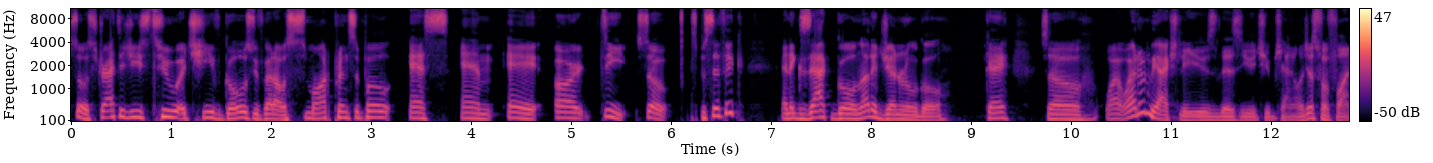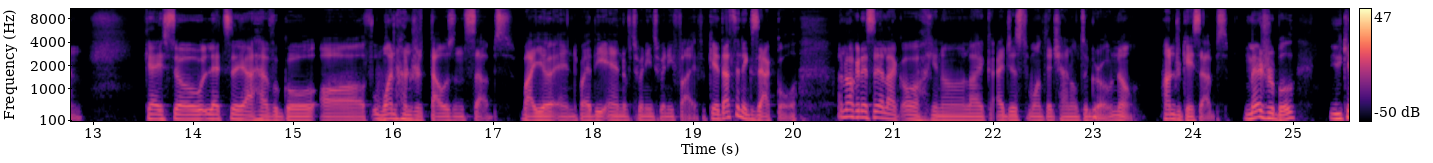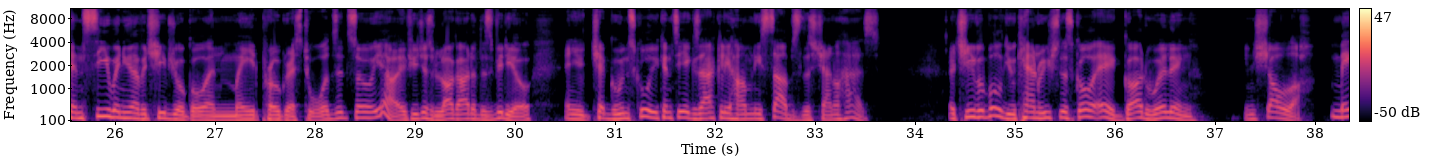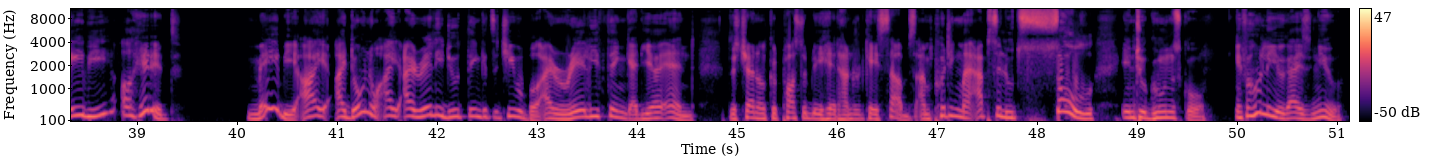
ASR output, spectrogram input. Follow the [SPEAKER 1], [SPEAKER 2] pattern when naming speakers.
[SPEAKER 1] So, strategies to achieve goals. We've got our SMART principle S M A R T. So, specific, an exact goal, not a general goal. Okay. So, why, why don't we actually use this YouTube channel just for fun? Okay, so let's say I have a goal of 100,000 subs by year end, by the end of 2025. Okay, that's an exact goal. I'm not gonna say like, oh, you know, like I just want the channel to grow. No, 100k subs. Measurable. You can see when you have achieved your goal and made progress towards it. So yeah, if you just log out of this video and you check Goon School, you can see exactly how many subs this channel has. Achievable, you can reach this goal. Hey, God willing, inshallah. Maybe I'll hit it maybe i i don't know i i really do think it's achievable i really think at year end this channel could possibly hit 100k subs i'm putting my absolute soul into goon school if only you guys knew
